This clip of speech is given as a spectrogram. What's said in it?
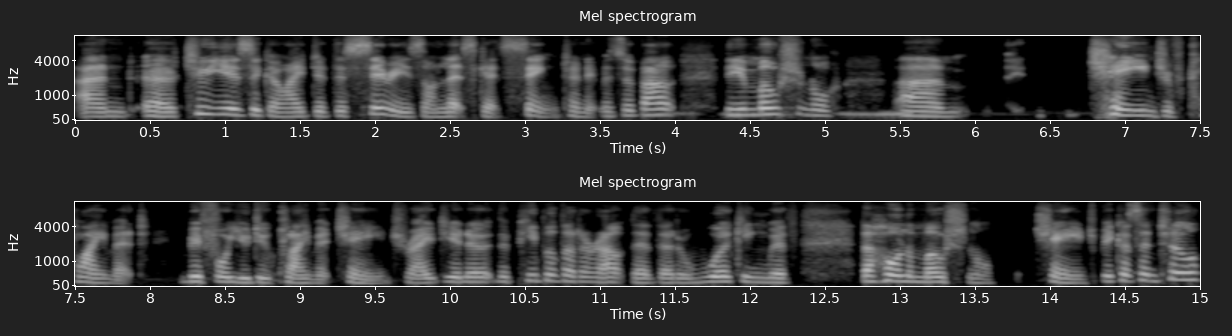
And uh, two years ago, I did this series on Let's Get Synced. And it was about the emotional um, change of climate before you do climate change, right? You know, the people that are out there that are working with the whole emotional change because until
